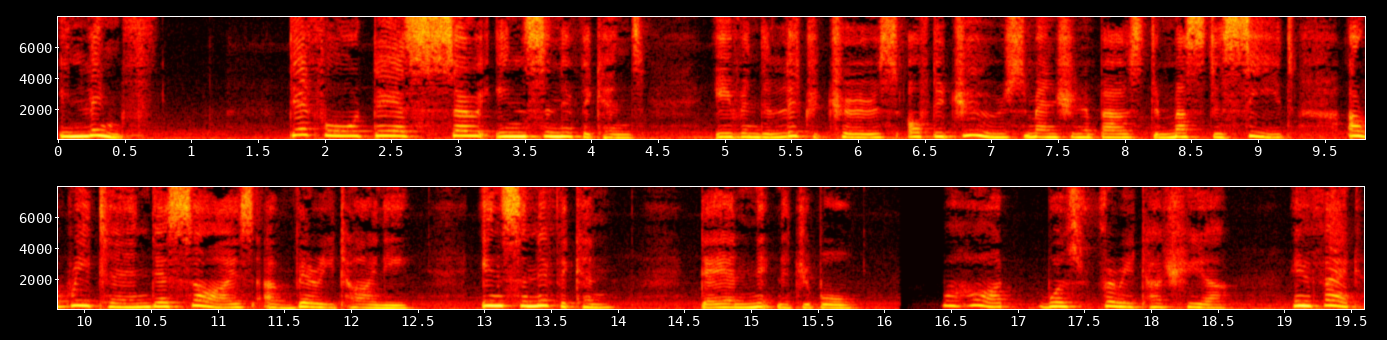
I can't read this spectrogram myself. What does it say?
in length. Therefore, they are so insignificant. Even the literatures of the Jews mention about the mustard seed are written their size are very tiny, insignificant. They are negligible. My heart was very touched here. In fact,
